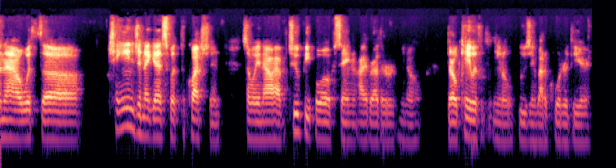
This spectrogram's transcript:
now with the change and I guess with the question, So we now have two people saying I'd rather, you know, they're okay with, you know, losing about a quarter of the year.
